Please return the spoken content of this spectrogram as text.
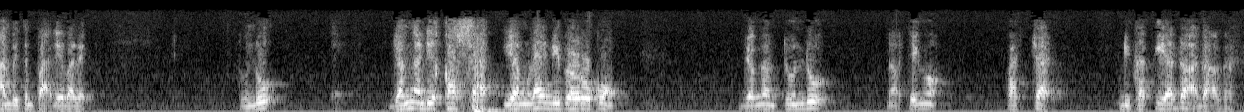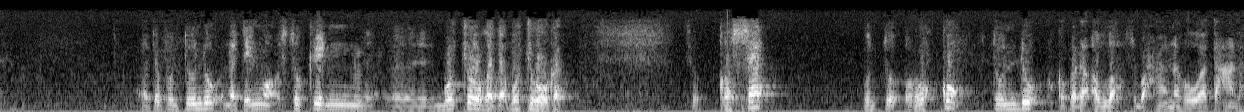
ambil tempat dia balik. Tunduk. Jangan dikasat yang lain di bawah rokok. Jangan tunduk nak tengok pacat di kaki ada ada kan ataupun tunduk nak tengok stukin uh, bocor ke tak bocor ke so, kosat untuk rokok tunduk kepada Allah subhanahu wa ta'ala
